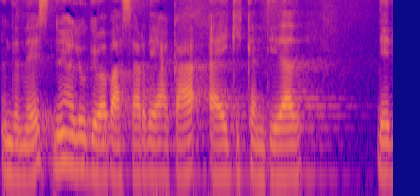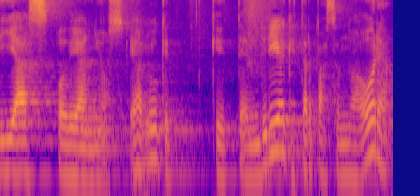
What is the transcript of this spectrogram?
¿entendés? No es algo que va a pasar de acá a X cantidad de días o de años. Es algo que, que tendría que estar pasando ahora.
